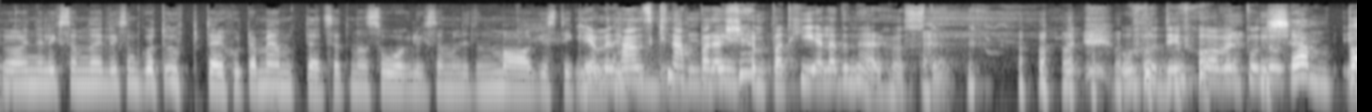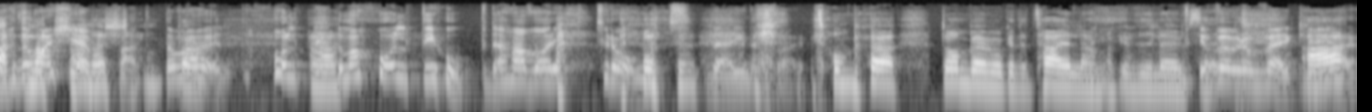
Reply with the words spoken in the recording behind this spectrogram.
Det var när liksom, det liksom gått upp där i skjortamentet så att man såg liksom en liten mage sticka Ja ut. men Det- hans det- knappar det- har kämpat hela den här hösten. och det var väl på något... Kämpat, Ja, de har kämpat. kämpat. De har, hållit, de har hållit ihop. Det har varit trångt där innanför. De, be- de behöver åka till Thailand och vila ut sig. Det behöver de verkligen Ja. göra.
